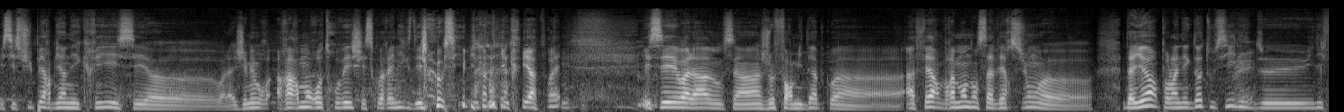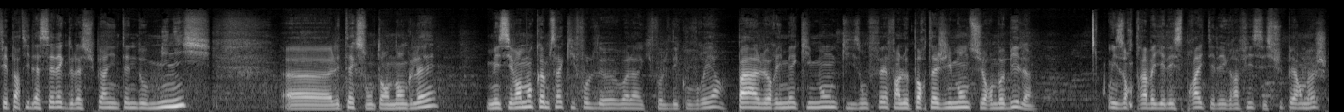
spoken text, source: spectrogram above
et c'est super bien écrit. Et c'est voilà, j'ai même rarement retrouvé chez Square Enix des jeux aussi bien écrits après. Et c'est voilà, donc c'est un jeu formidable quoi à faire vraiment dans sa version. euh. D'ailleurs, pour l'anecdote aussi, il, est de- il fait partie de la select de la Super Nintendo Mini. Euh, les textes sont en anglais. Mais c'est vraiment comme ça qu'il faut, le, voilà, qu'il faut le découvrir. Pas le remake immonde qu'ils ont fait, enfin le portage immonde sur mobile, où ils ont retravaillé les sprites et les graphismes, c'est super moche.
